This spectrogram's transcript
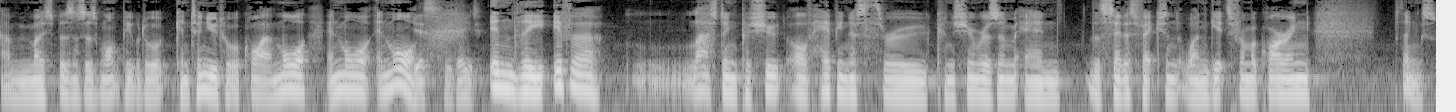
um, most businesses want people to continue to acquire more and more and more. Yes, indeed. In the ever lasting pursuit of happiness through consumerism and the satisfaction that one gets from acquiring things,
